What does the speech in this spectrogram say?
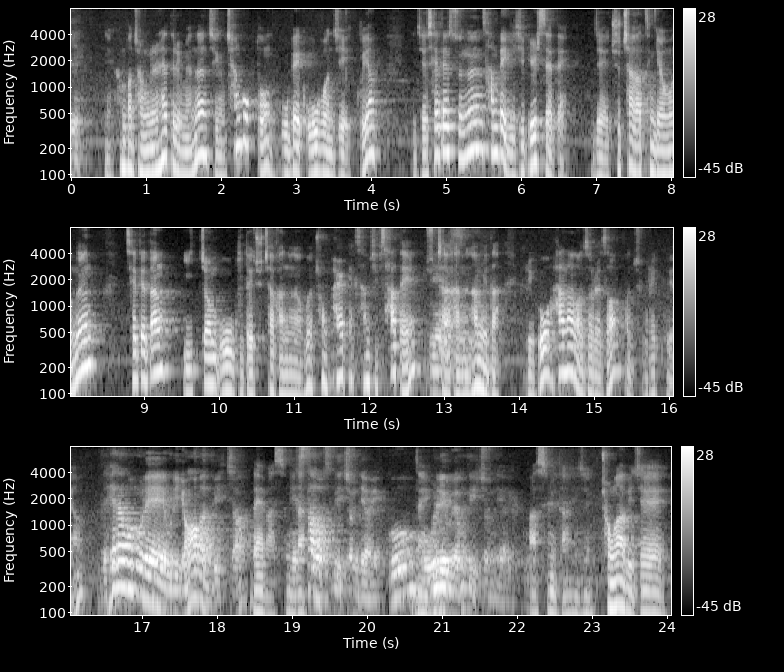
예. 네, 한번 정리를 해드리면은 지금 창곡동 505번지에 있고요. 이제 세대 수는 321세대. 이제 주차 같은 경우는 세대당 2.59대 주차 가능하고요. 총 834대 주차 네, 맞습니다. 가능합니다. 그리고 하나건설에서 건축을 했고요. 네, 해당 건물에 우리 영화관도 있죠. 네, 예, 맞습니다. 스타벅스도 입점되어 있고, 네. 뭐 올리브영도 입점되어 있고. 맞습니다. 이제 종합 이제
